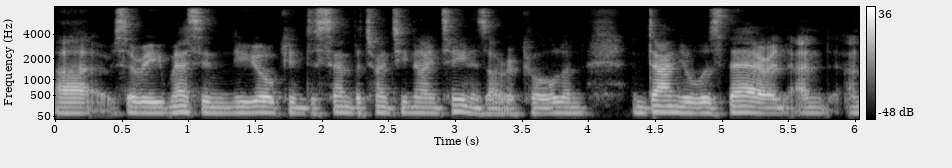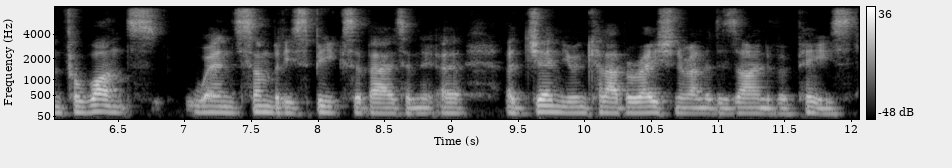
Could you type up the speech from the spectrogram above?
Uh, so we met in New York in December 2019, as I recall, and, and Daniel was there. And, and, and for once, when somebody speaks about an, a, a genuine collaboration around the design of a piece,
